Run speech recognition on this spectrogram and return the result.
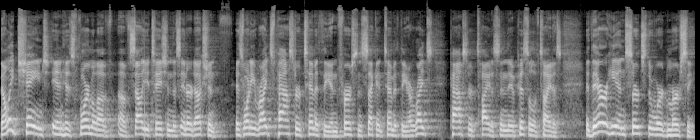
The only change in his formula of, of salutation, this introduction, is when he writes Pastor Timothy in 1st and 2nd Timothy, or writes Pastor Titus in the Epistle of Titus. There he inserts the word mercy.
